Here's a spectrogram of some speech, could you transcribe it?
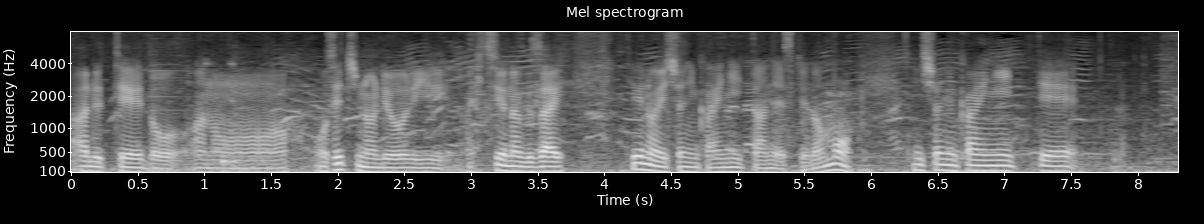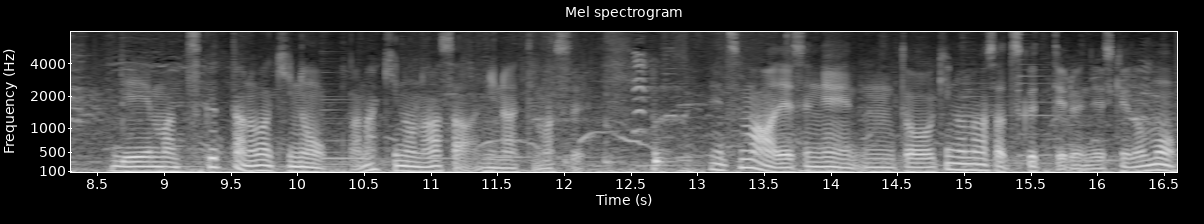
ある程度、あのー、おせちの料理必要な具材っていうのを一緒に買いに行ったんですけども一緒に買いに行ってで、まあ、作ったのは昨日かな。昨日の朝になってます。で妻はですねうんと昨日の朝作ってるんですけども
